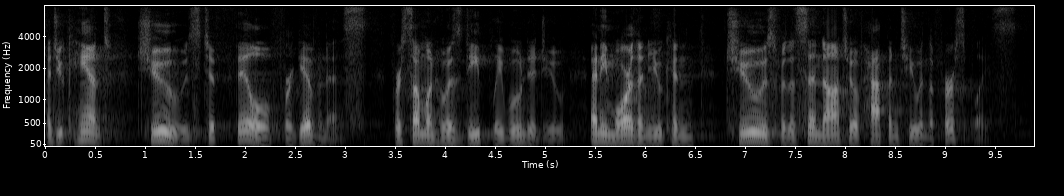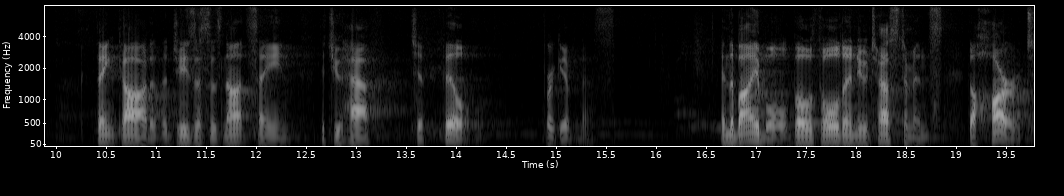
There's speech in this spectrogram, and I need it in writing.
and you can't choose to feel forgiveness for someone who has deeply wounded you any more than you can choose for the sin not to have happened to you in the first place. Thank God that Jesus is not saying that you have to fill forgiveness. In the Bible, both Old and New Testaments, the heart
